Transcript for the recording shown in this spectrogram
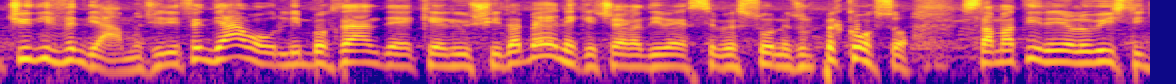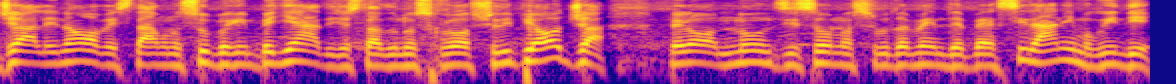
ci difendiamo, ci difendiamo, l'importante è che è riuscita bene, che c'erano diverse persone sul percorso, stamattina io l'ho visti già alle 9, stavano super impegnati, c'è stato uno scroscio di pioggia, però non si sono assolutamente persi l'animo, quindi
